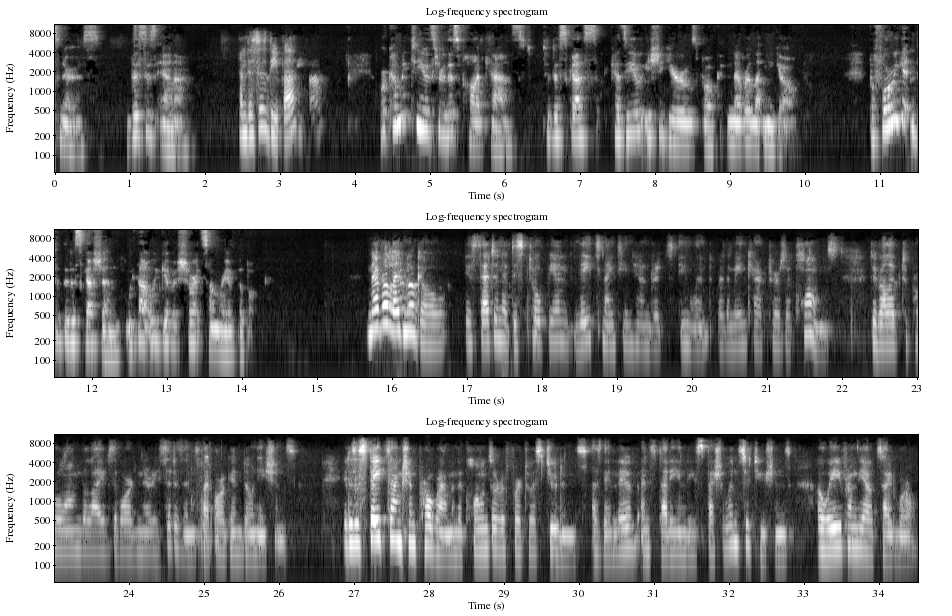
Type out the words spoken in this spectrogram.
listeners. This is Anna. And this is Deepa. We're coming to you through this podcast to discuss Kazuo Ishiguro's book, Never Let Me Go. Before we get into the discussion, we thought we'd give a short summary of the book. Never Let Me Go is set in a dystopian late 1900s England where the main characters are clones developed to prolong the lives of ordinary citizens by organ donations. It is a state sanctioned program, and the clones are referred to as students as they live and study in these special institutions away from the outside world.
